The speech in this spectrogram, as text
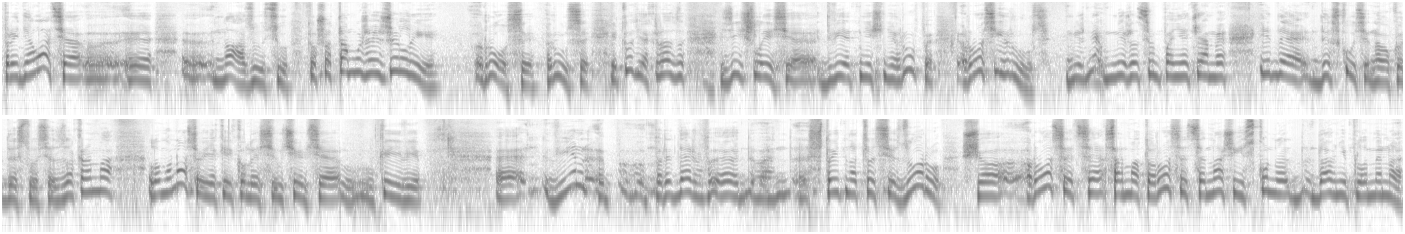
прийняла ця е, е, назву цю, то що там вже й жили роси, руси. І тут якраз зійшлися дві етнічні групи Рос і Рус. Між, між цими поняттями іде дискусія науково-дискусія. Зокрема, Ломоносов, який колись вчився в Києві, Він е, е, стоїть на точці зору, що роси це сарматороси, це наші ісконно давні племена,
